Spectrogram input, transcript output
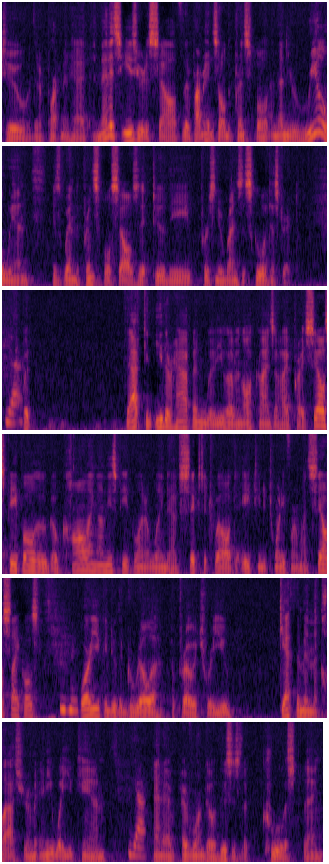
to the department head. And then it's easier to sell for the department head to sell to the principal. And then your real win is when the principal sells it to the person who runs the school district. yeah. But that can either happen with you having all kinds of high priced salespeople who go calling on these people and are willing to have six to 12 to 18 to 24 month sales cycles, mm-hmm. or you can do the guerrilla approach where you get them in the classroom any way you can yeah. and have everyone go, This is the coolest thing.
